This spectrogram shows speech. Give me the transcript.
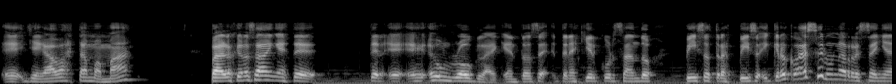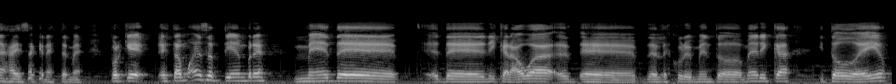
eh, llegaba hasta mamá. Para los que no saben, este te- eh, es un roguelike, entonces tenés que ir cursando piso tras piso. Y creo que voy a hacer una reseña de Isaac en este mes, porque estamos en septiembre, mes de, de Nicaragua, eh, del descubrimiento de América y todo ello.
